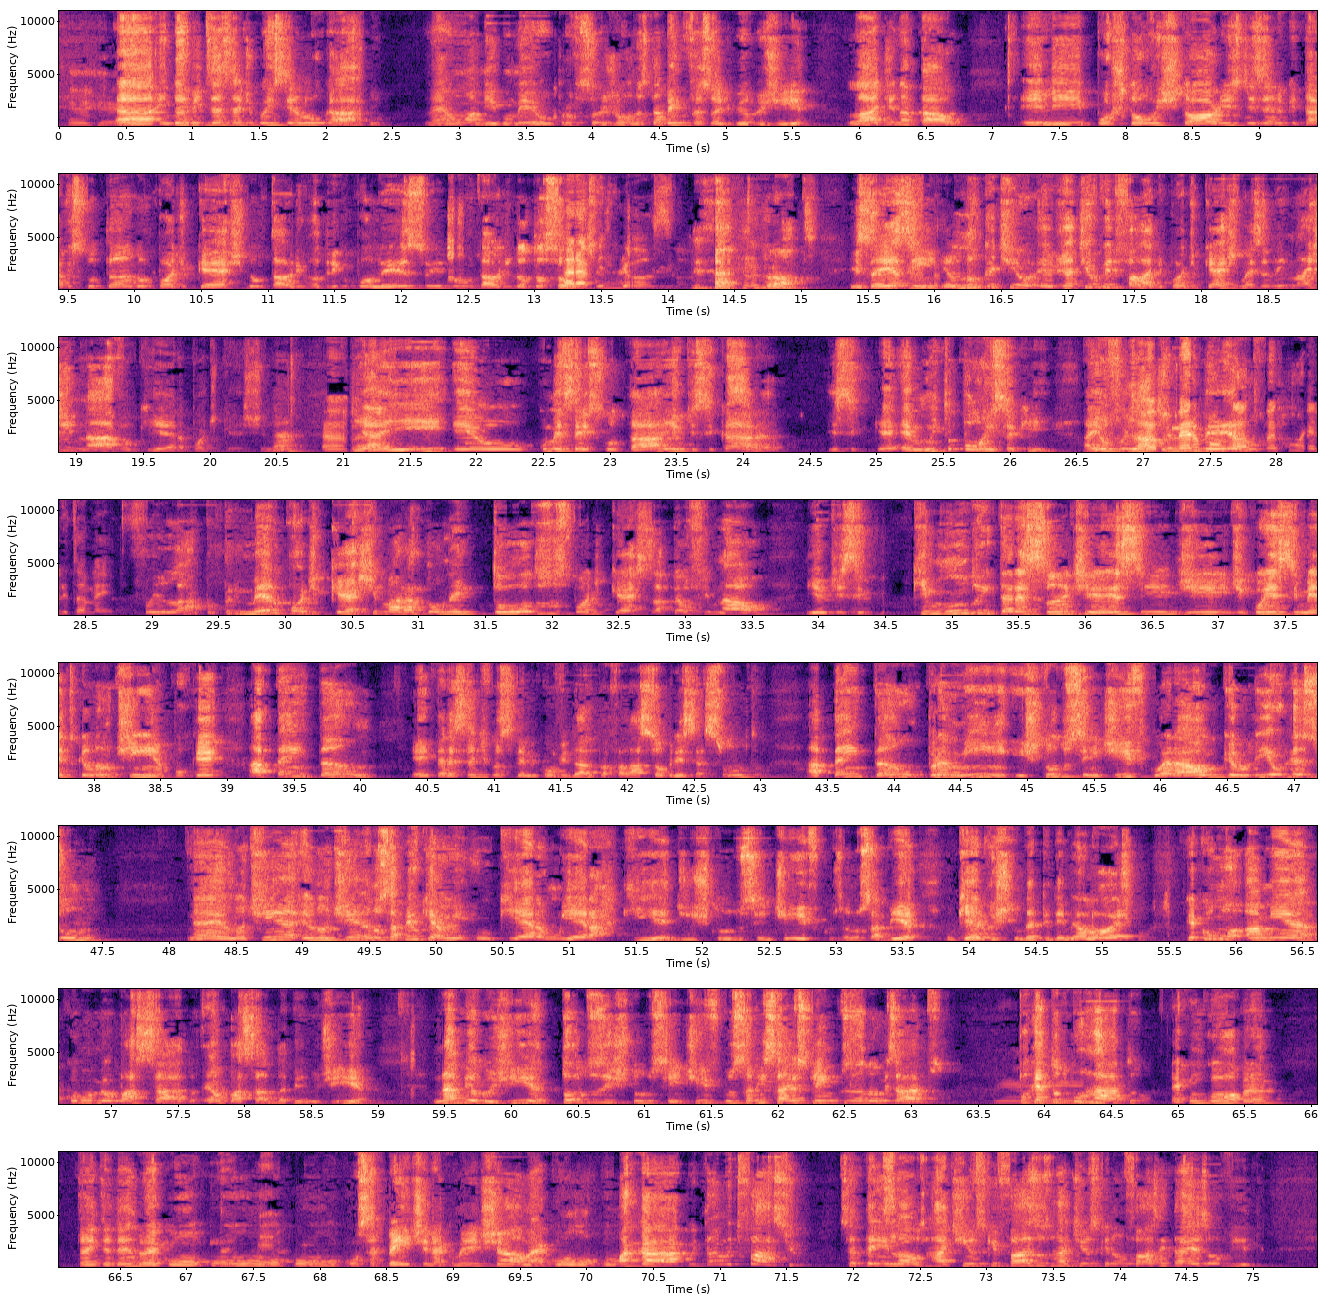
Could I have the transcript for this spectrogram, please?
Uhum. Uh, em 2017 eu conheci a low carb, né? Um amigo meu, o professor Jonas, também professor de biologia lá de Natal, ele postou um stories dizendo que estava escutando um podcast de um tal de Rodrigo Polesso e de um tal de Dr. Souza. Maravilhoso. Pronto. Isso aí, assim, eu nunca tinha, eu já tinha ouvido falar de podcast, mas eu nem imaginava o que era podcast, né? Uhum. E aí eu comecei a escutar e eu disse, cara, esse, é, é muito bom isso aqui. Aí eu fui lá Meu pro primeiro, primeiro contato foi com ele também. Fui lá pro primeiro podcast e maratonei todos os podcasts até o final. E eu disse, que mundo interessante esse de, de conhecimento que eu não tinha, porque até então, é interessante você ter me convidado para falar sobre esse assunto, até então, para mim, estudo científico era algo que eu lia o resumo. Né? Eu não tinha, eu não tinha, eu não sabia o que, era, o que era uma hierarquia de estudos científicos, eu não sabia o que era um estudo epidemiológico, porque como a minha, como o meu passado é o passado da biologia, na biologia todos os estudos científicos são ensaios clínicos randomizados. Porque é tudo com rato, é com cobra, tá entendendo? É com, com, com, com serpente, né? Como a gente chama, é com, com macaco. Então é muito fácil. você tem Sim. lá os ratinhos que fazem, os ratinhos que não fazem, está resolvido.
